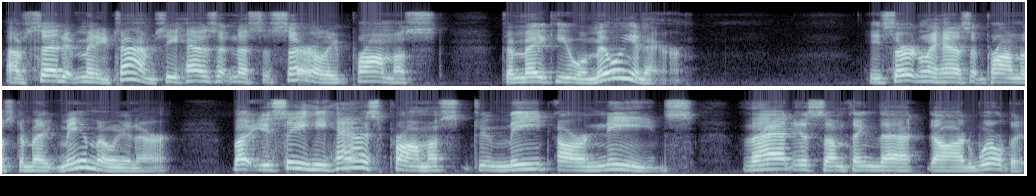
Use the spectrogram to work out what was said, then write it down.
I've said it many times, He hasn't necessarily promised to make you a millionaire. He certainly hasn't promised to make me a millionaire. But you see, He has promised to meet our needs. That is something that God will do.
